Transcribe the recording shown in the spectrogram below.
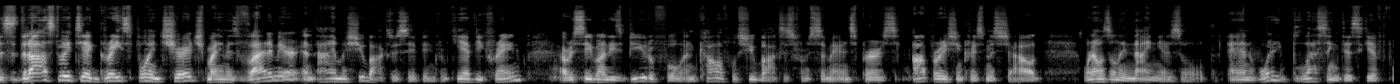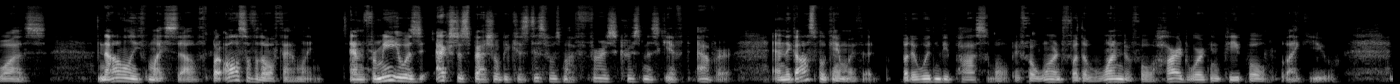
Здравствуйте, Grace Point Church. My name is Vladimir, and I am a shoebox recipient from Kiev, Ukraine. I received one of these beautiful and colorful shoeboxes from Samaritan's Purse, Operation Christmas Child, when I was only nine years old. And what a blessing this gift was, not only for myself, but also for the whole family. And for me, it was extra special because this was my first Christmas gift ever. And the gospel came with it. But it wouldn't be possible if it weren't for the wonderful, hardworking people like you.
